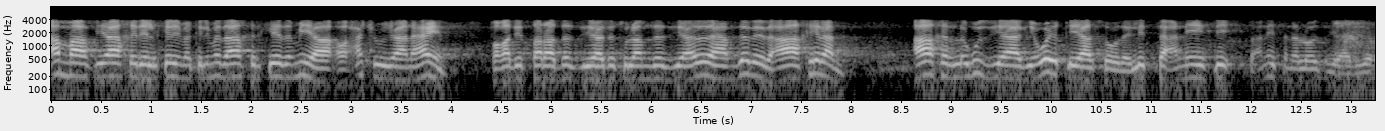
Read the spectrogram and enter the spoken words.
ama fi aakhiri lkelima kelimada aakhirkeeda miya oo xashwiga aan ahayn faqad itarada ziyaadatu lhamza ziyaadada hamzadeeda aakhiran aakhir lagu ziyaadiyo way qiyaasooday lita'niisi ta'niisna loo ziyaadiyo.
